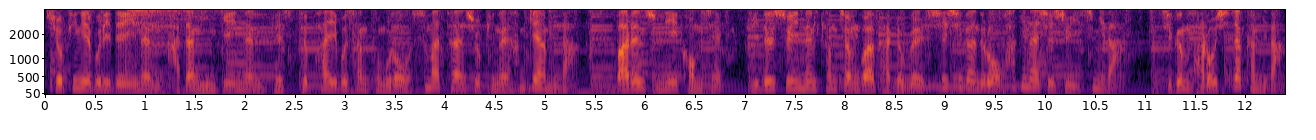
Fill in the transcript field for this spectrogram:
쇼핑 에브리데이는 가장 인기 있는 베스트 5 상품으로 스마트한 쇼핑을 함께합니다. 빠른 순위 검색, 믿을 수 있는 평점과 가격을 실시간으로 확인하실 수 있습니다. 지금 바로 시작합니다.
